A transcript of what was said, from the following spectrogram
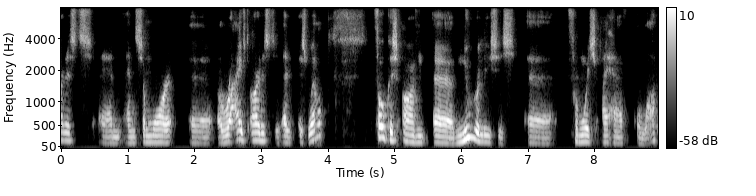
artists and and some more arrived artists as well focus on uh, new releases, uh, from which I have a lot.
